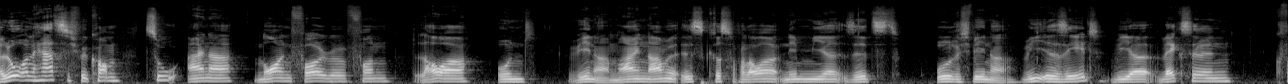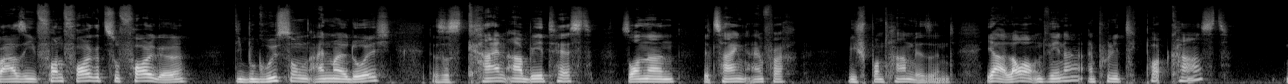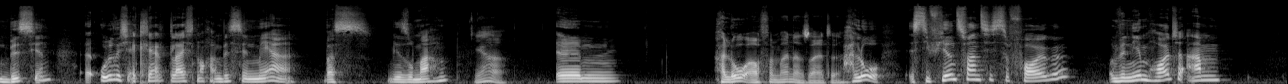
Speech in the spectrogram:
Hallo und herzlich willkommen zu einer neuen Folge von Lauer und Wehner. Mein Name ist Christopher Lauer, neben mir sitzt Ulrich Wehner. Wie ihr seht, wir wechseln quasi von Folge zu Folge die Begrüßung einmal durch. Das ist kein AB-Test, sondern wir zeigen einfach, wie spontan wir sind. Ja, Lauer und Wehner, ein Politik-Podcast. Ein bisschen. Äh, Ulrich erklärt gleich noch ein bisschen mehr, was wir so machen. Ja. Ähm, Hallo auch von meiner Seite. hallo, ist die 24. Folge und wir nehmen heute am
